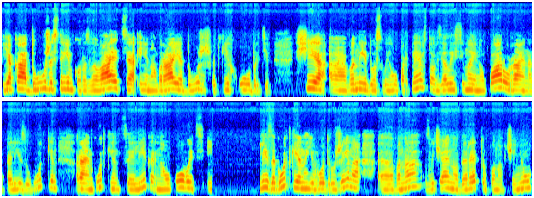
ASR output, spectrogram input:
яка дуже стрімко розвивається і набирає дуже швидких обертів. Ще е, вони до свого партнерства взяли сімейну пару Райана та Лізу Гудкін. Райан Гудкін це лікар, науковець і. Ліза Гудкін, його дружина, е, вона звичайно директор по навчанню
